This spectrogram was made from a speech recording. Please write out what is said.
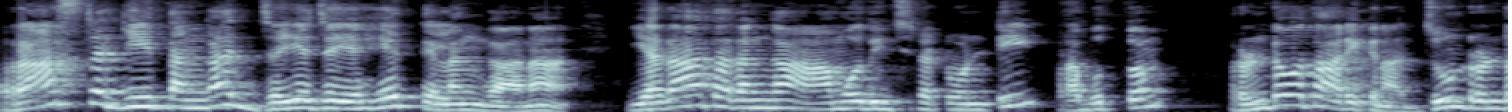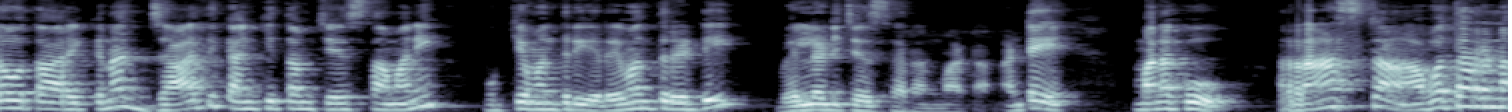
రాష్ట్ర గీతంగా జయ జయ హే తెలంగాణ యథాతథంగా ఆమోదించినటువంటి ప్రభుత్వం రెండవ తారీఖున జూన్ రెండవ తారీఖున జాతికి అంకితం చేస్తామని ముఖ్యమంత్రి రేవంత్ రెడ్డి వెల్లడి చేశారనమాట అంటే మనకు రాష్ట్ర అవతరణ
